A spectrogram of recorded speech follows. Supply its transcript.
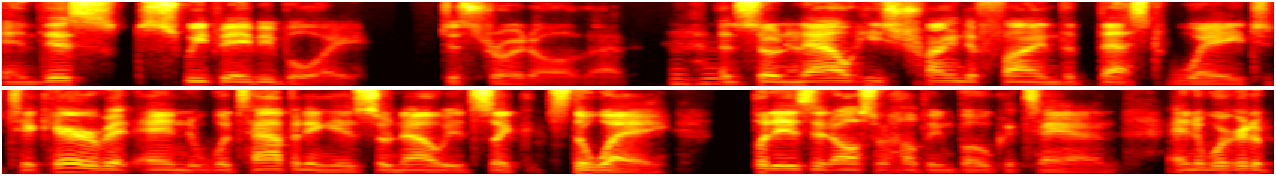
And this sweet baby boy destroyed all of that. Mhm. And so Yeah. now he's trying to find the best way to take care of it. And what's happening is so now it's like it's the way, but is it also helping Bo Katan? And we're gonna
